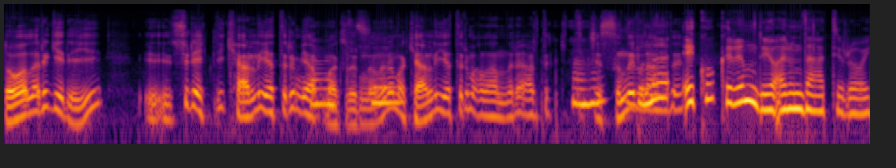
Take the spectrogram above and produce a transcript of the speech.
Doğaları gereği e, sürekli karlı yatırım yapmak evet, zorundalar ama karlı yatırım alanları artık gittikçe -hı. sınırlandı. Buna eko kırım diyor Arundhati Roy,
